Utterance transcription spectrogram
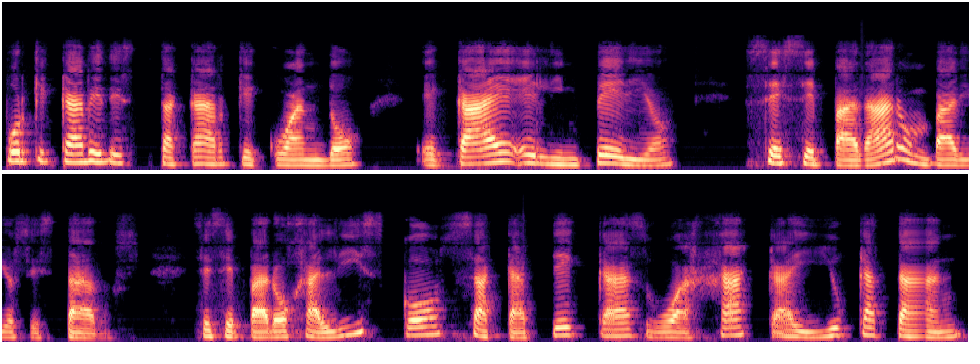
porque cabe destacar que cuando eh, cae el imperio, se separaron varios estados. Se separó Jalisco, Zacatecas, Oaxaca y Yucatán,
